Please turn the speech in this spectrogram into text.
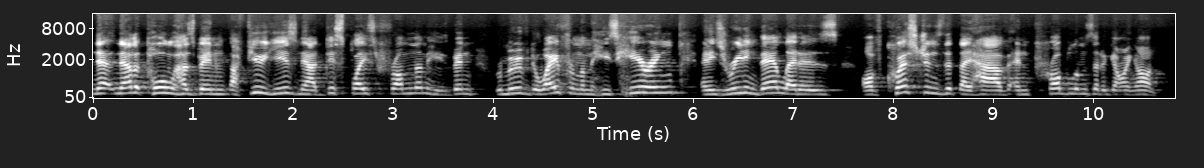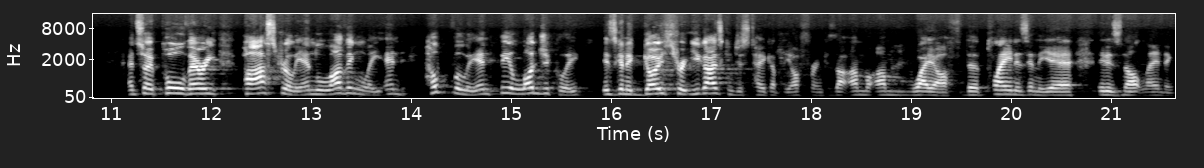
Now, now that Paul has been a few years now displaced from them, he's been removed away from them, he's hearing and he's reading their letters of questions that they have and problems that are going on. And so, Paul, very pastorally and lovingly and helpfully and theologically, is going to go through. You guys can just take up the offering because I'm, I'm way off. The plane is in the air, it is not landing.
